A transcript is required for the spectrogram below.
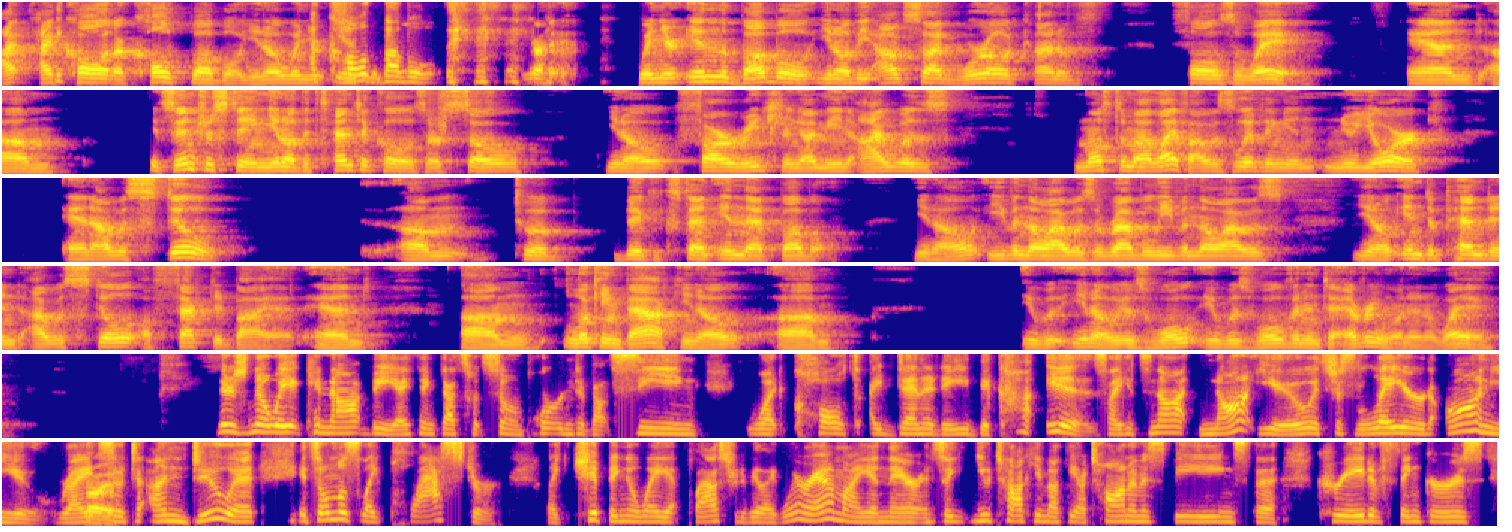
i, I call it a cult bubble you know when you're a cult bubble right when you're in the bubble you know the outside world kind of falls away. And um, it's interesting, you know, the tentacles are so, you know, far reaching. I mean, I was most of my life, I was living in New York and I was still, um, to a big extent, in that bubble, you know, even though I was a rebel, even though I was, you know, independent, I was still affected by it. And um, looking back, you know, um, it was, you know, it was wo- it was woven into everyone in a way there's no way it cannot be. I think that's what's so important about seeing what cult identity beca- is. Like it's not not you, it's just layered on you, right? right? So to undo it, it's almost like plaster, like chipping away at plaster to be like, where am I in there? And so you talking about the autonomous beings, the creative thinkers,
